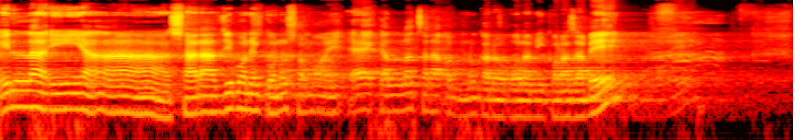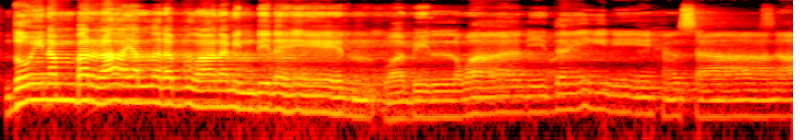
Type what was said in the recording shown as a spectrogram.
ইল্লা ইয়া। সারা জীবনে কোনো সময় এক আল্লাহ ছাড়া অন্য কারও গোলামি করা যাবে দুই নাম্বার, রায় আল্লাহ রাব্বুল আলামিন দিলেন, ওয়াবিল ওয়ালিদাইনি হাসানা।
